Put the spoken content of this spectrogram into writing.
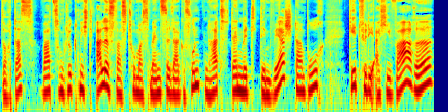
Doch das war zum Glück nicht alles, was Thomas Menzel da gefunden hat, denn mit dem Wehrstammbuch geht für die Archivare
